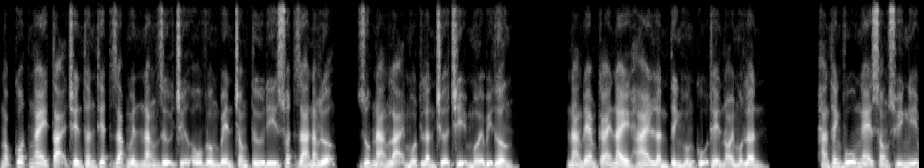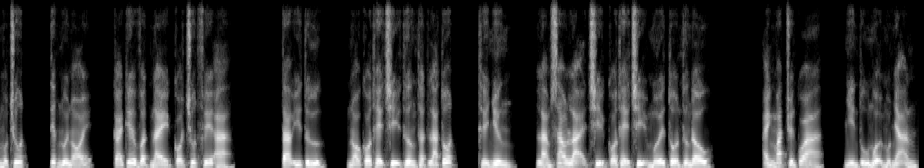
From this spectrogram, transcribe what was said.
ngọc cốt ngay tại trên thân thiết giáp nguyên năng dự trữ ô vương bên trong từ đi xuất ra năng lượng, giúp nàng lại một lần chữa trị mới bị thương. Nàng đem cái này hai lần tình huống cụ thể nói một lần. Hàn thanh vũ nghe xong suy nghĩ một chút, tiếp nối nói, cái kia vật này có chút phế a ta ý tứ, nó có thể trị thương thật là tốt, thế nhưng, làm sao lại chỉ có thể trị mới tổn thương đâu? Ánh mắt chuyển qua, nhìn tú mội một nhãn.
